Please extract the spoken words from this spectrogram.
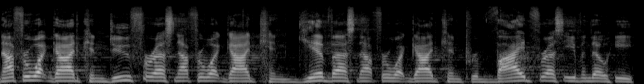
Not for what God can do for us, not for what God can give us, not for what God can provide for us, even though He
